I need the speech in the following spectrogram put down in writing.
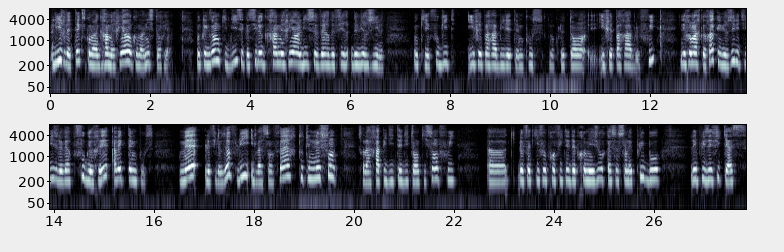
lire les textes comme un grammairien ou comme un historien. Donc l'exemple qu'il dit, c'est que si le grammairien lit ce vers de, Virgile, donc qui est fugit irréparabile tempus, donc le temps irréparable fuit, il remarquera que Virgile utilise le verbe fugurer avec tempus. Mais le philosophe, lui, il va s'en faire toute une leçon sur la rapidité du temps qui s'enfuit, euh, le fait qu'il faut profiter des premiers jours car ce sont les plus beaux, les plus efficaces.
